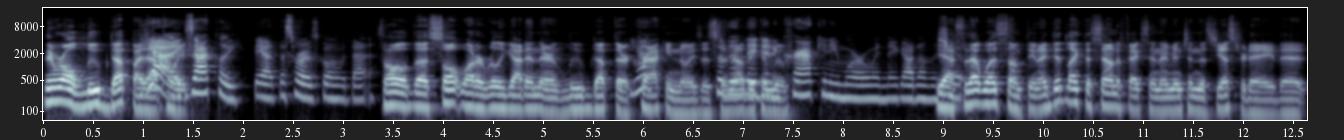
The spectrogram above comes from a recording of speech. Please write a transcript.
They were all lubed up by that Yeah, point. exactly. Yeah, that's where I was going with that. So the salt water really got in there and lubed up their Yeah. cracking noises. So, So, then now they, they, can didn't move. crack anymore when they got on the ship. Yeah, ship. so that was something. I did like the sound effects, and I mentioned this yesterday that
